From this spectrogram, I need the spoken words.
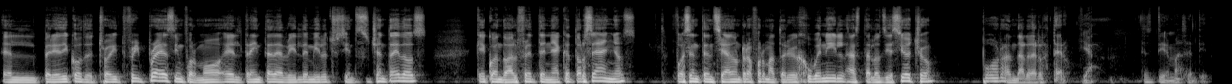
el periódico Detroit Free Press informó el 30 de abril de 1882 que cuando Alfred tenía 14 años, fue sentenciado a un reformatorio juvenil hasta los 18 por andar de ratero. Ya. Eso tiene más sentido.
